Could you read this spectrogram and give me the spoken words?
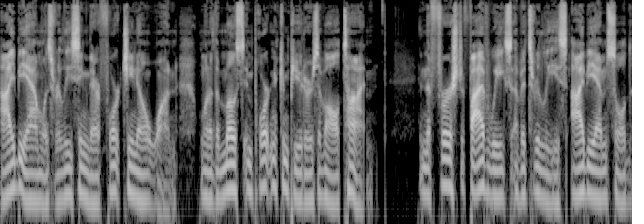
IBM was releasing their 1401, one of the most important computers of all time. In the first five weeks of its release, IBM sold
